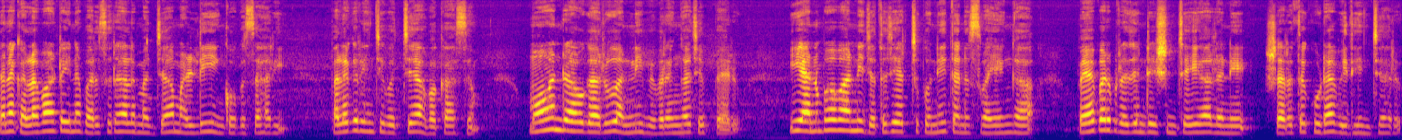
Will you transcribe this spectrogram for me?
తనకు అలవాటైన పరిసరాల మధ్య మళ్ళీ ఇంకొకసారి పలకరించి వచ్చే అవకాశం. మోహన్ రావు గారు అన్నీ వివరంగా చెప్పారు. ఈ అనుభవాన్ని జతచేర్చుకుని తను స్వయంగా పేపర్ ప్రజెంటేషన్ చేయాలనే షరతు కూడా విధించారు.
